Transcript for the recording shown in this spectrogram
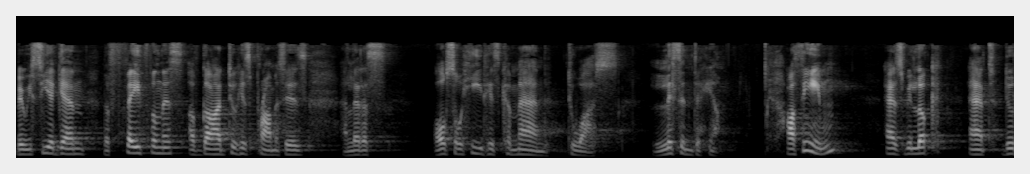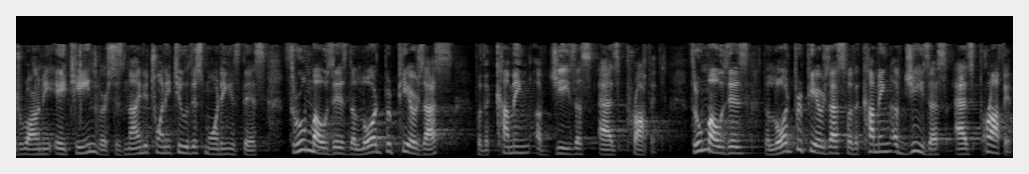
may we see again the faithfulness of God to his promises And let us also heed his command to us listen to him. Our theme, as we look at Deuteronomy 18, verses 9 to 22 this morning, is this Through Moses, the Lord prepares us for the coming of Jesus as prophet. Through Moses, the Lord prepares us for the coming of Jesus as prophet.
